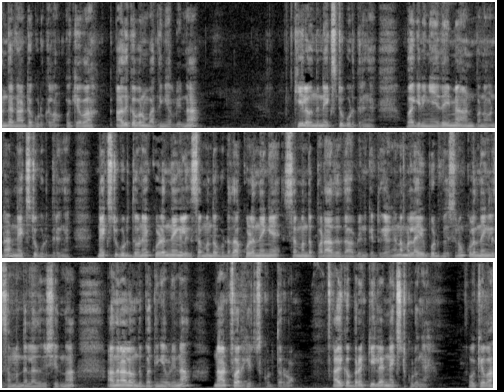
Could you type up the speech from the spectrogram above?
அந்த நாட்டை கொடுக்கலாம். ஓகேவா அதுக்கப்புறம் பார்த்தீங்க அப்படின்னா கீழே வந்து நெக்ஸ்ட்டு கொடுத்துருங்க. பாக்கி நீங்கள் எதையுமே ஆன் பண்ண வேண்டாம். நெக்ஸ்ட்டு கொடுத்துருங்க. நெக்ஸ்ட்டு கொடுத்தோடனே குழந்தைங்களுக்கு சம்மந்தப்பட்டதா குழந்தைங்க சம்மந்தப்படாததா அப்படின்னு கேட்டிருக்காங்க. நம்ம லைவ் போட்டு பேசுகிறோம் குழந்தைங்களுக்கு சம்மந்தம் இல்லாத விஷயம் தான் அதனால் வந்து பார்த்தீங்க அப்படின்னா நாட் ஃபார் ஹிட்ஸ் கொடுத்துட்றோம் அதுக்கப்புறம் கீழே நெக்ஸ்ட் கொடுங்க. ஓகேவா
